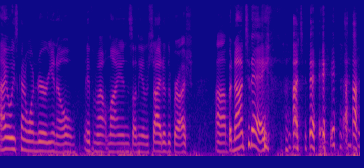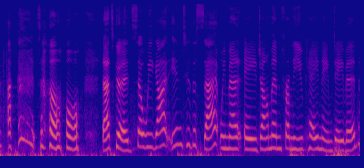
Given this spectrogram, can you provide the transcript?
I always kind of wonder, you know, if a mountain lion's on the other side of the brush, uh, but not today. not today. so that's good. So we got into the set. We met a gentleman from the UK named David.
